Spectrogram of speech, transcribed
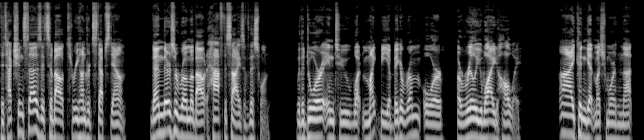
Detection says it's about 300 steps down. Then there's a room about half the size of this one, with a door into what might be a bigger room or a really wide hallway. I couldn't get much more than that.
